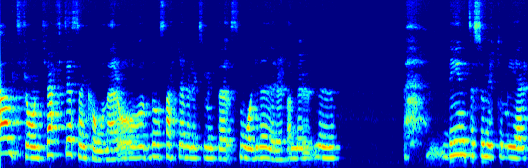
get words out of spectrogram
allt från kraftiga sanktioner och då snackar vi liksom inte smågrejer, utan nu, nu det är inte så mycket mer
